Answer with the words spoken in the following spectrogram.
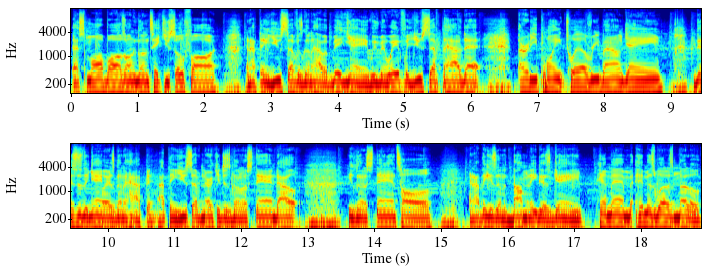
That small ball is only going to take you so far. And I think Jusuf is going to have a big game. We've been waiting for Jusuf to have that 30 point, 12 rebound game. This is the game where it's going to happen. I think Jusuf Nurkic is going to stand out. He's going to stand tall. And I think he's going to dominate this game. Him and him as well as Melo,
